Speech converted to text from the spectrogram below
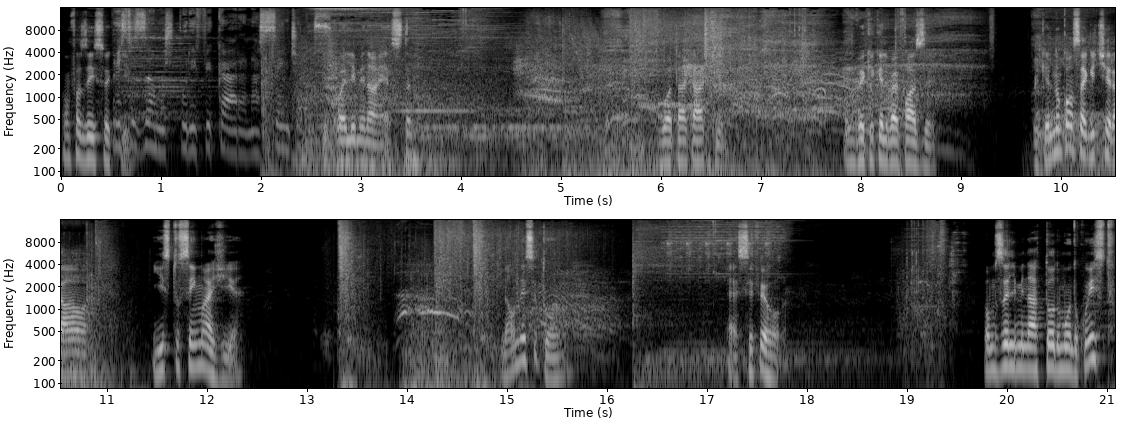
Vamos fazer isso aqui. Precisamos purificar a nascente do E vou eliminar esta. Vou atacar aqui. Vamos ver o que, que ele vai fazer. Porque ele não consegue tirar isto sem magia. Não nesse turno. É, se ferrou. Vamos eliminar todo mundo com isto?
